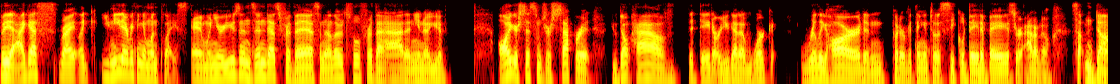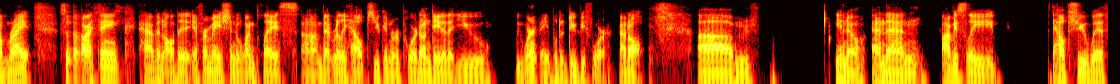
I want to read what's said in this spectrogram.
but yeah, I guess right. Like you need everything in one place, and when you're using Zendesk for this, and another tool for that, and you know you have all your systems are separate, you don't have the data, or you got to work really hard and put everything into a SQL database or I don't know, something dumb, right? So I think having all the information in one place um, that really helps. You can report on data that you we weren't able to do before at all. Um, you know, and then obviously helps you with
